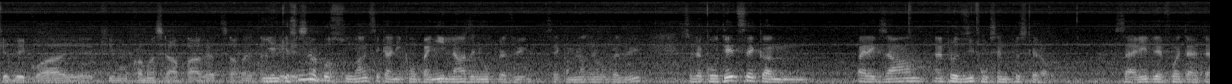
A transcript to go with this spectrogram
québécois, et qui vont commencer à apparaître. Ça va être Il y a une question que me pose souvent, c'est quand les compagnies lancent de nouveaux produits. C'est comme lancent de nouveaux produits. C'est le côté, sais, comme, par exemple, un produit fonctionne plus que l'autre. Ça arrive des fois, tu sais,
